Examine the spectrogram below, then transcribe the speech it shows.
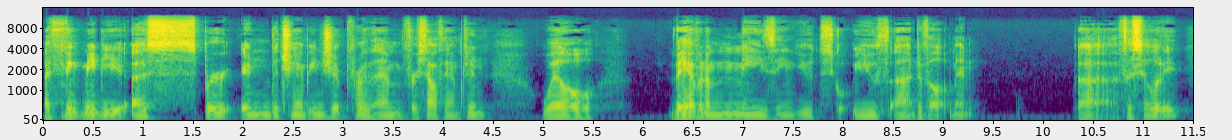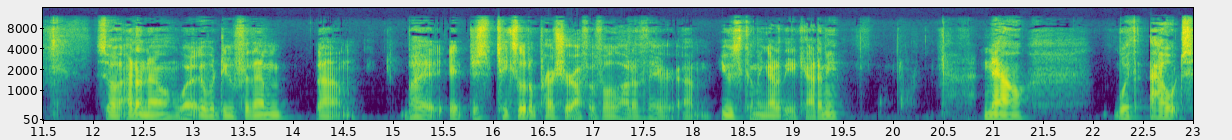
I think maybe a spurt in the championship for them for Southampton will. They have an amazing youth youth uh, development uh, facility, so I don't know what it would do for them, um, but it just takes a little pressure off of a lot of their um, youth coming out of the academy. Now, without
